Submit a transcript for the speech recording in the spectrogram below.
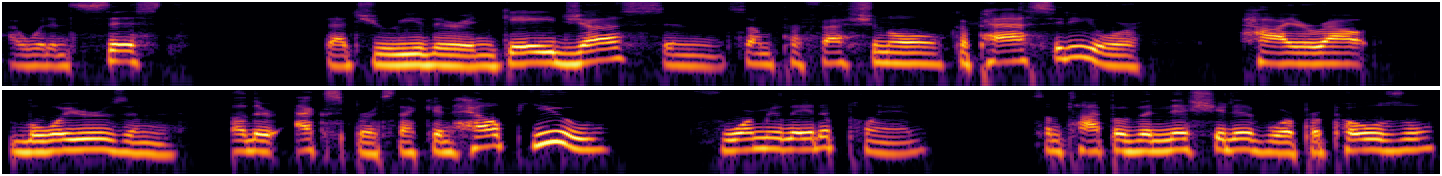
I would insist that you either engage us in some professional capacity or hire out lawyers and other experts that can help you formulate a plan, some type of initiative or proposal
